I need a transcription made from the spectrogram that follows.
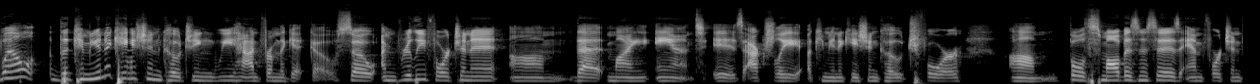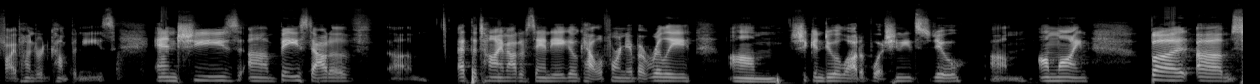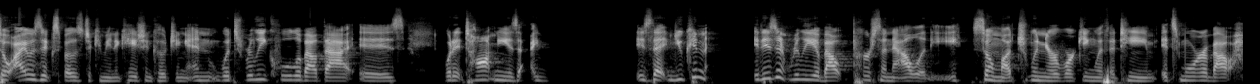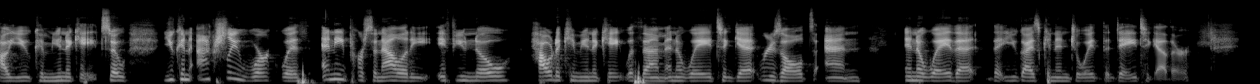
Well, the communication coaching we had from the get go. So I'm really fortunate um, that my aunt is actually a communication coach for um, both small businesses and Fortune 500 companies. And she's uh, based out of, um, at the time, out of San Diego, California, but really um, she can do a lot of what she needs to do um, online but um, so i was exposed to communication coaching and what's really cool about that is what it taught me is i is that you can it isn't really about personality so much when you're working with a team. It's more about how you communicate. So you can actually work with any personality if you know how to communicate with them in a way to get results and in a way that that you guys can enjoy the day together.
